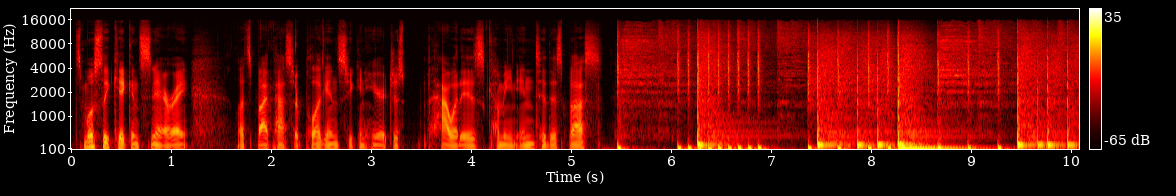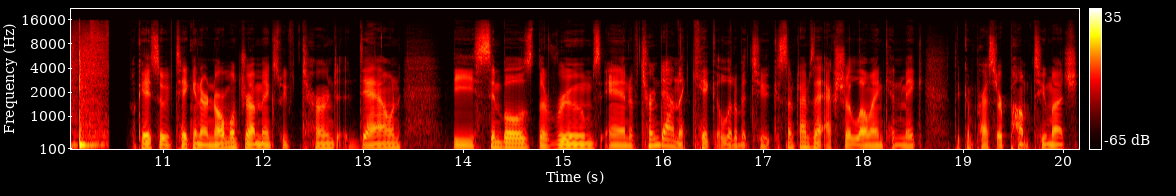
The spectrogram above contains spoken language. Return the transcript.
It's mostly kick and snare, right? Let's bypass our plugins so you can hear it just how it is coming into this bus. Okay, so we've taken our normal drum mix, we've turned down the cymbals, the rooms, and we've turned down the kick a little bit too, because sometimes that extra low end can make the compressor pump too much.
